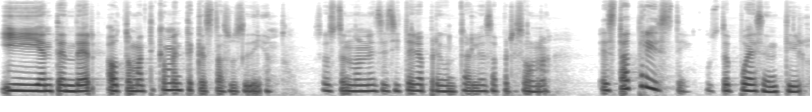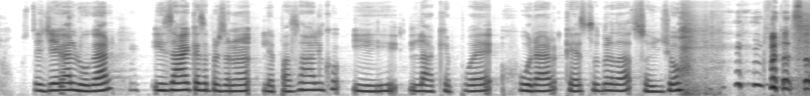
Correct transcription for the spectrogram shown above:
y entender automáticamente qué está sucediendo. O sea, usted no necesita ir a preguntarle a esa persona, ¿está triste? Usted puede sentirlo. Usted llega al lugar y sabe que a esa persona le pasa algo y la que puede jurar que esto es verdad soy yo. Por eso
